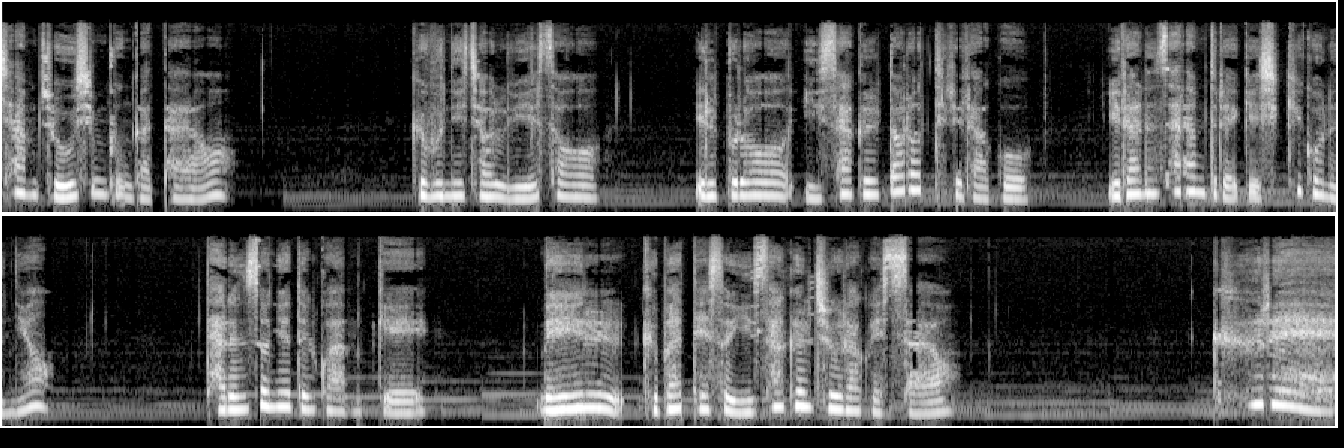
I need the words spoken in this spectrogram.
참 좋으신 분 같아요. 그분이 절 위해서 일부러 이삭을 떨어뜨리라고 일하는 사람들에게 시키고는요. 다른 소녀들과 함께 매일 그 밭에서 이삭을 주우라고 했어요. 그래.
